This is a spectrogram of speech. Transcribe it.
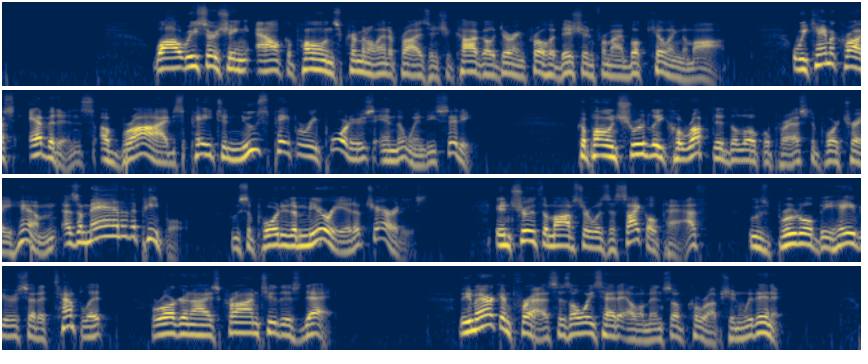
While researching Al Capone's criminal enterprise in Chicago during Prohibition for my book Killing the Mob, we came across evidence of bribes paid to newspaper reporters in the Windy City. Capone shrewdly corrupted the local press to portray him as a man of the people who supported a myriad of charities. In truth, the mobster was a psychopath whose brutal behavior set a template for organized crime to this day. The American press has always had elements of corruption within it.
